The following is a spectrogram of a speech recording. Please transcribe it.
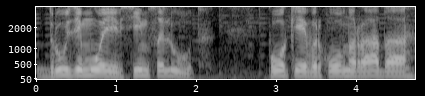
Друзі мої, всім салют. Поки Верховна Рада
